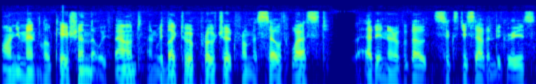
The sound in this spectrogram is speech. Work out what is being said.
monument location that we found, and we'd like to approach it from the southwest, heading of about 67 degrees.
